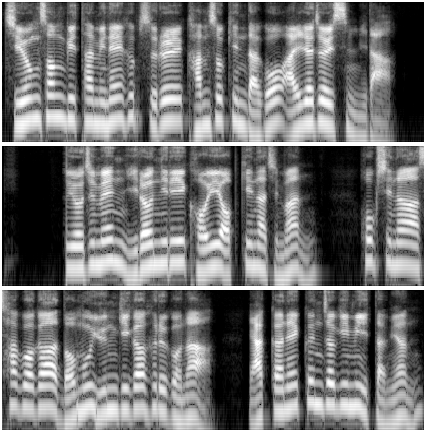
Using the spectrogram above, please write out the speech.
지용성 비타민의 흡수를 감속힌다고 알려져 있습니다. 요즘엔 이런 일이 거의 없긴 하지만 혹시나 사과가 너무 윤기가 흐르거나 약간의 끈적임이 있다면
